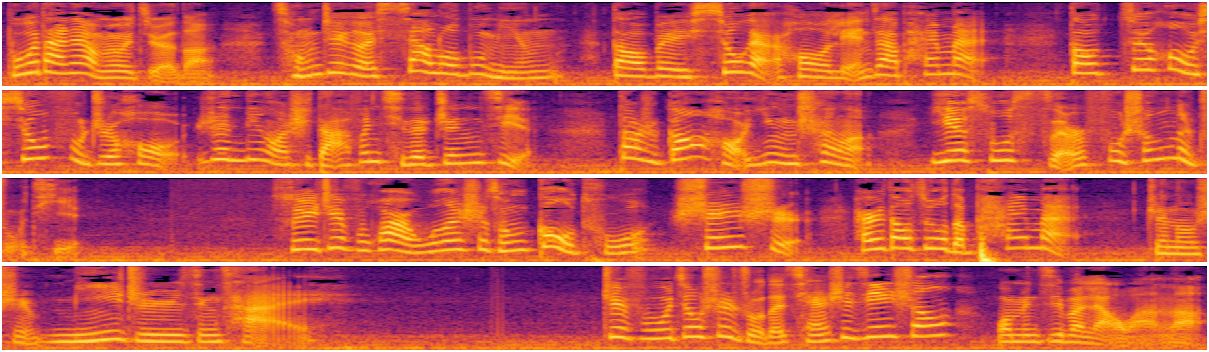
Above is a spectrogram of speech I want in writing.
不过大家有没有觉得，从这个下落不明到被修改后廉价拍卖？到最后修复之后，认定了是达芬奇的真迹，倒是刚好映衬了耶稣死而复生的主题。所以这幅画无论是从构图、身世，还是到最后的拍卖，真都是迷之精彩。这幅救世主的前世今生，我们基本聊完了。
